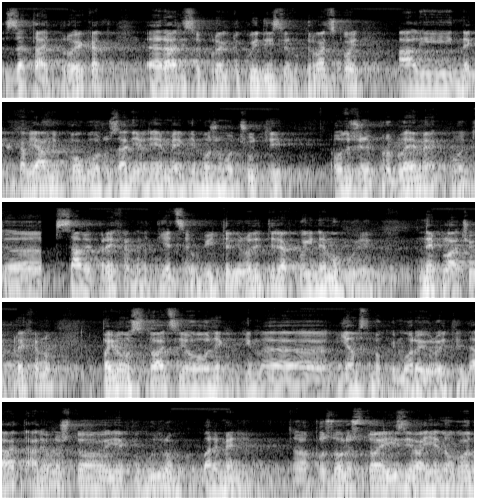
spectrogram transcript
za taj projekat. E, radi se o projektu koji je jedinstven u Hrvatskoj, ali nekakav javni pogovor u zadnje vrijeme gdje možemo čuti određene probleme kod e, same prehrane djece, obitelji, roditelja koji ne mogu ili ne plaćaju prehranu, pa imamo situacije o nekakvim e, jamstvima koji moraju roditelji davati, ali ono što je pobudilo, barem meni, e, pozornost, to je izjava jednog od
